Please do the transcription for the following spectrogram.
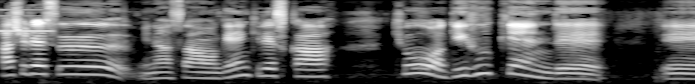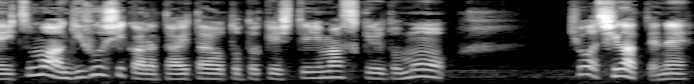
ハッシュです。皆さんお元気ですか？今日は岐阜県で、えー、いつもは岐阜市から大体お届けしていますけれども、今日は違ってね、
